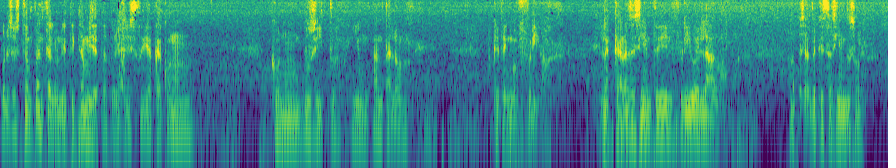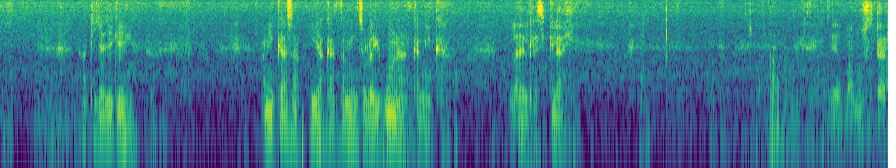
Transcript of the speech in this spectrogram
por eso está en pantaloneta y camiseta, pero yo estoy acá con un con un busito y un pantalón, porque tengo frío. En la cara se siente el frío helado, a pesar de que está haciendo sol. Aquí ya llegué a mi casa y acá también solo hay una caneca, la del reciclaje. Les voy a mostrar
